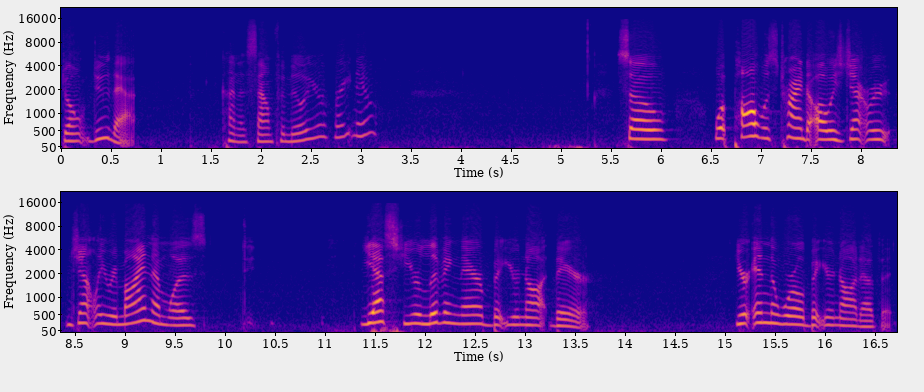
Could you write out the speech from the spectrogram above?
don't do that. Kind of sound familiar right now? So what Paul was trying to always gently, gently remind them was, yes, you're living there, but you're not there. You're in the world, but you're not of it.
